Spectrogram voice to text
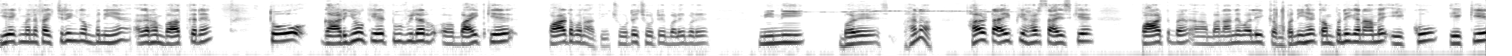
ये एक मैन्युफैक्चरिंग कंपनी है। अगर हम बात करें तो गाड़ियों के टू व्हीलर बाइक के पार्ट बनाती छोटे छोटे बड़े बड़े मिनी बड़े, है ना? हर टाइप के, हर साइज़ के पार्ट बनाने वाली कंपनी है। कंपनी का नाम है Eco A K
